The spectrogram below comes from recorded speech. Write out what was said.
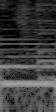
you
